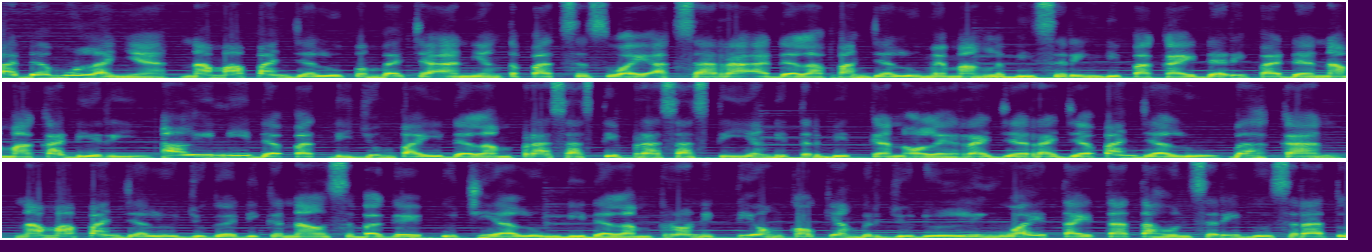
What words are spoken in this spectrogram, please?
Pada mulanya, nama Panjalu pembacaan yang tepat sesuai aksara adalah Panjalu memang lebih sering dipakai daripada nama Kadiri. Hal ini dapat dijumpai dalam prasasti-prasasti yang diterbitkan oleh Raja-Raja Panjalu. Bahkan, nama Panjalu juga dikenal sebagai Pucialung di dalam kronik Tiongkok yang berjudul Ling Wai Taita tahun 1178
